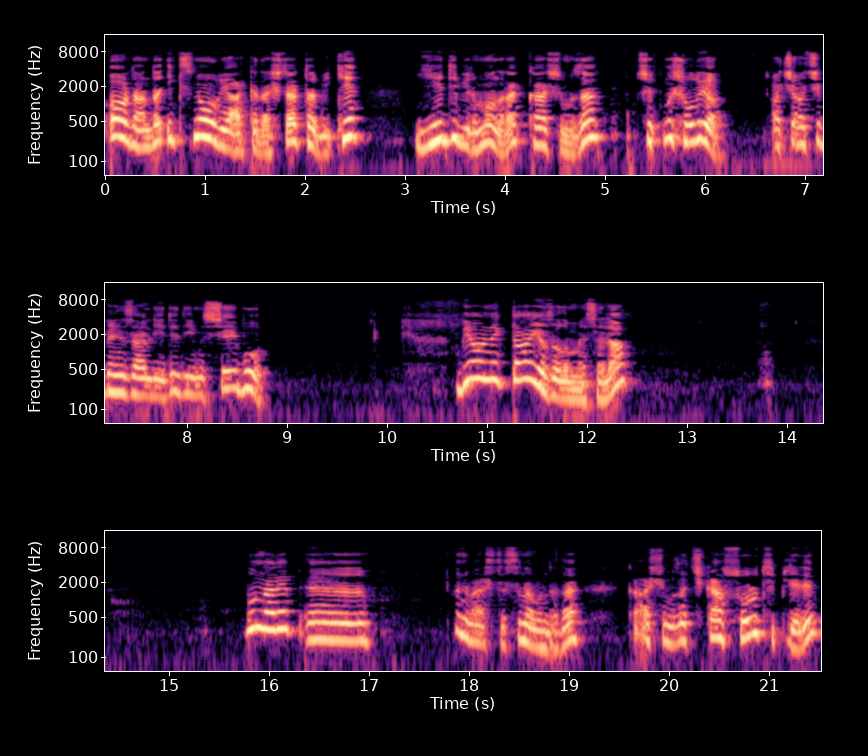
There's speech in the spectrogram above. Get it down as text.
Oradan da x ne oluyor arkadaşlar? Tabii ki 7 birim olarak karşımıza çıkmış oluyor. Açı açı benzerliği dediğimiz şey bu. Bir örnek daha yazalım mesela. Bunlar hep e, üniversite sınavında da karşımıza çıkan soru tipleri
